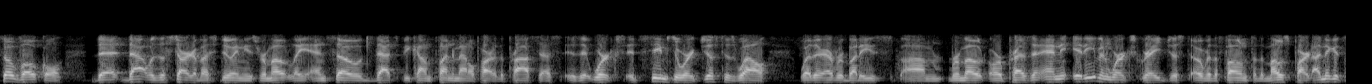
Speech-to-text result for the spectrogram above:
so vocal that that was the start of us doing these remotely, and so that's become fundamental part of the process. Is it works? It seems to work just as well whether everybody's um, remote or present, and it even works great just over the phone for the most part. I think it's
